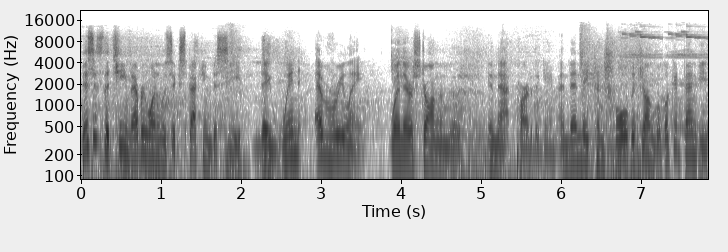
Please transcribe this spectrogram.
this is the team everyone was expecting to see. They mm. win every lane when they're strong in, the, in that part of the game. And then they control the jungle. Look at Bengi,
